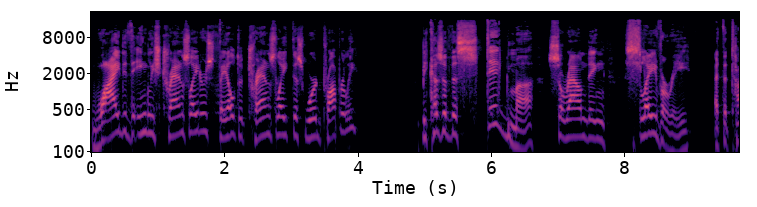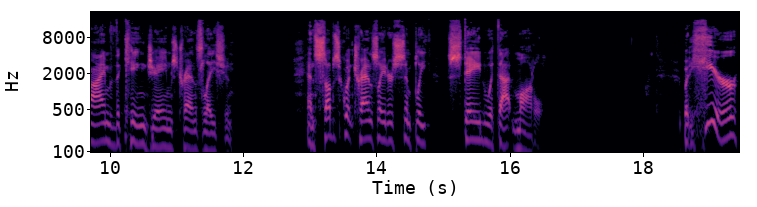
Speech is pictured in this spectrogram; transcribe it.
Why did the English translators fail to translate this word properly? Because of the stigma surrounding slavery at the time of the King James translation. And subsequent translators simply stayed with that model. But here,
